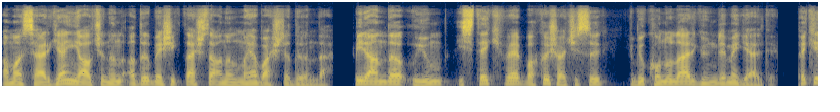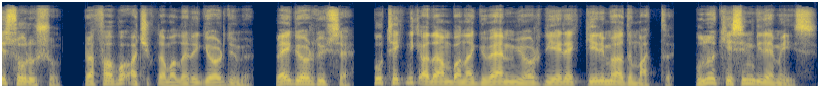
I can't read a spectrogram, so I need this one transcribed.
Ama Sergen Yalçın'ın adı Beşiktaş'ta anılmaya başladığında, bir anda uyum, istek ve bakış açısı gibi konular gündeme geldi. Peki soru şu, Rafa bu açıklamaları gördü mü? Ve gördüyse, bu teknik adam bana güvenmiyor diyerek geri mi adım attı? Bunu kesin bilemeyiz.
